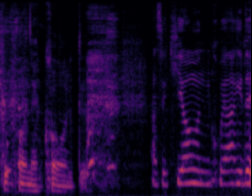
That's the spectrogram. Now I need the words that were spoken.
Super Neko World. 아주 귀여운 고양이들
